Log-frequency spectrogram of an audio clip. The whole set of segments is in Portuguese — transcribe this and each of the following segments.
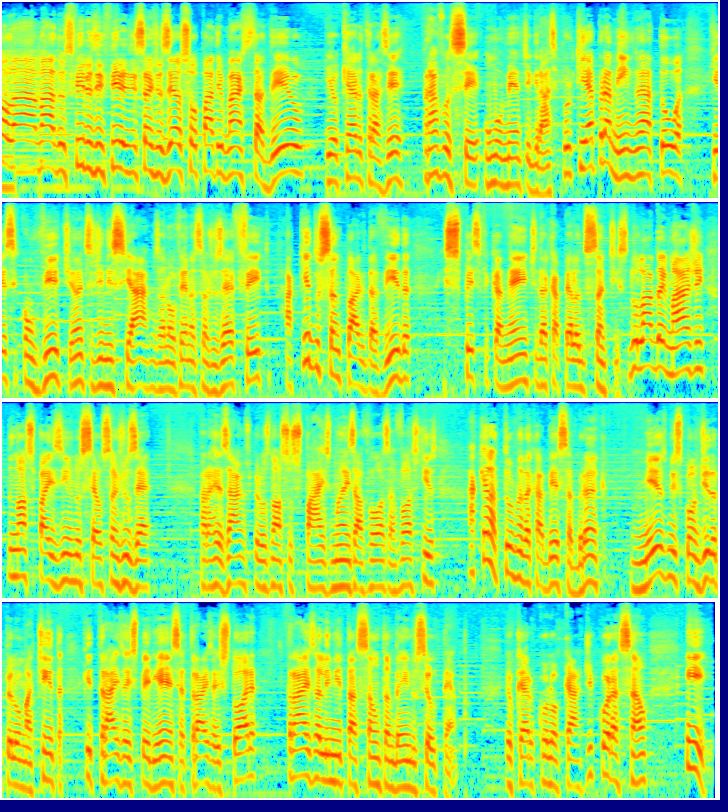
Olá, amados filhos e filhas de São José, eu sou o Padre Márcio Tadeu e eu quero trazer para você um momento de graça, porque é para mim, não é à toa que esse convite, antes de iniciarmos a novena São José, é feito aqui do Santuário da Vida, especificamente da Capela do Santíssimo, do lado da imagem do nosso paizinho no céu, São José, para rezarmos pelos nossos pais, mães, avós, avós, tios, aquela turma da cabeça branca, mesmo escondida por uma tinta, que traz a experiência, traz a história, traz a limitação também do seu tempo. Eu quero colocar de coração e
